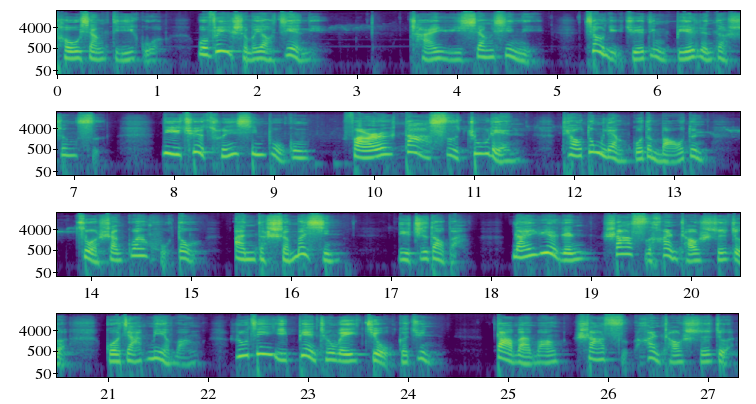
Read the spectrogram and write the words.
投降敌国。我为什么要见你？单于相信你，叫你决定别人的生死，你却存心不公，反而大肆株连，挑动两国的矛盾，坐山观虎斗，安的什么心？你知道吧？”南越人杀死汉朝使者，国家灭亡。如今已变成为九个郡。大宛王杀死汉朝使者，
